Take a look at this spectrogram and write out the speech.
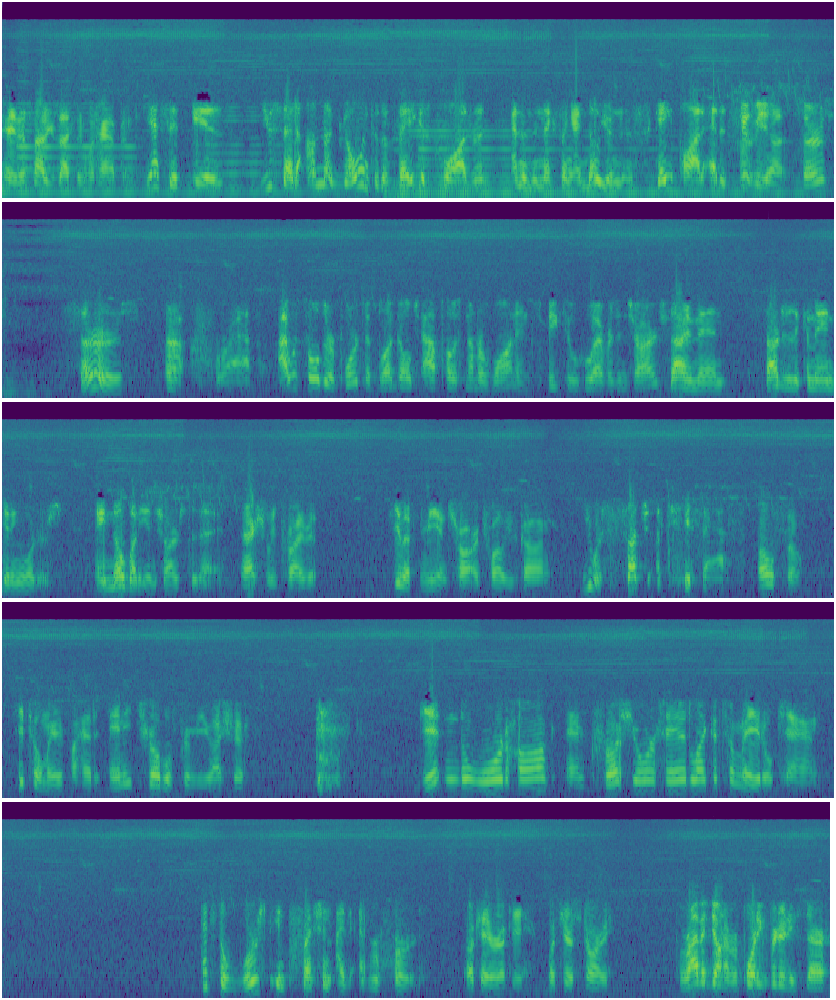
Hey, that's not exactly what happened. Yes, it is. You said, I'm not going to the Vegas quadrant, and then the next thing I know, you're in an escape pod headed for... Excuse me, uh, sirs. Sirs? Oh, crap. I was told to report to Blood Gulch Outpost Number 1 and speak to whoever's in charge. Sorry, man. Sergeant of the command getting orders. Ain't nobody in charge today. Actually, Private, he left me in charge while he's gone. You were such a kiss-ass. Also, he told me if I had any trouble from you, I should get in the warthog and crush your head like a tomato can. That's the worst impression I've ever heard. Okay, Rookie, what's your story? Private Donut reporting for duty, sir.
